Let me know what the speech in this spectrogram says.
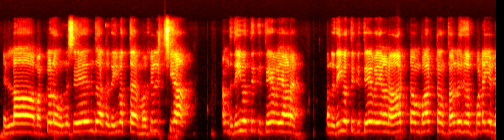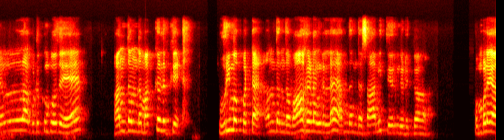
எல்லா மக்களும் ஒன்று சேர்ந்து அந்த தெய்வத்தை மகிழ்ச்சியா அந்த தெய்வத்துக்கு தேவையான அந்த தெய்வத்துக்கு தேவையான ஆட்டம் பாட்டம் தழுக படையல் எல்லாம் கொடுக்கும்போது அந்தந்த மக்களுக்கு உரிமப்பட்ட அந்தந்த வாகனங்கள்ல அந்தந்த சாமி தேர்ந்தெடுக்கும். பொம்பளையா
